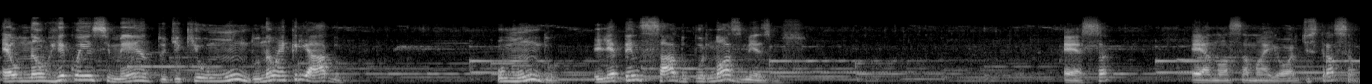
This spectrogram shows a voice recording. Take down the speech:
é o não reconhecimento de que o mundo não é criado. O mundo, ele é pensado por nós mesmos. Essa é a nossa maior distração.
